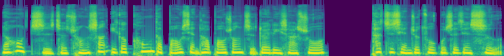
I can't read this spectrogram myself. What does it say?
然后指着床上一个空的保险套包装纸对丽莎说：“她之前就做过这件事了。”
